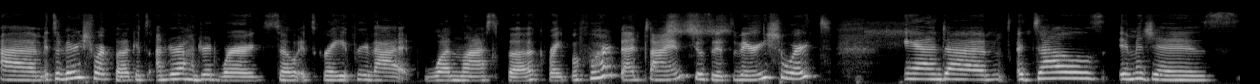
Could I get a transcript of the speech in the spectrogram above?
Um, it's a very short book. It's under 100 words, so it's great for that one last book right before bedtime because it's very short. And um, Adele's images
